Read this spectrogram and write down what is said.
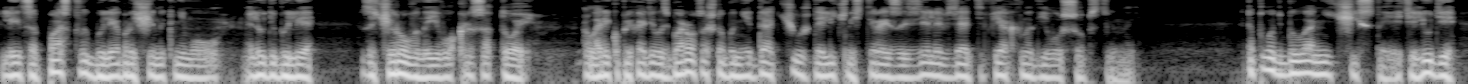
Лица паствы были обращены к нему. Люди были зачарованы его красотой. Ларику приходилось бороться, чтобы не дать чуждой личности Рейзазеля взять верх над его собственной. Эта плоть была нечистой, эти люди —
